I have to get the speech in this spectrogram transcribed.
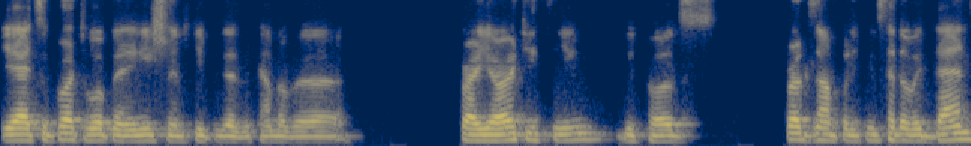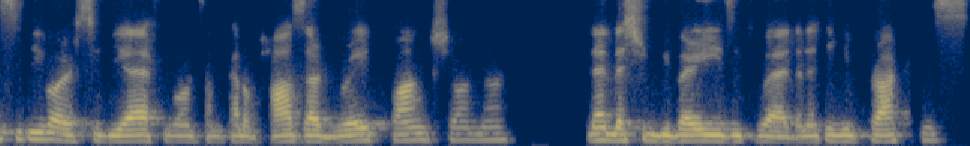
yeah, it's important to open an issue and keep it as a kind of a priority thing because, for example, if instead of a density or a CDF, you want some kind of hazard rate function, then that should be very easy to add. And I think in practice,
